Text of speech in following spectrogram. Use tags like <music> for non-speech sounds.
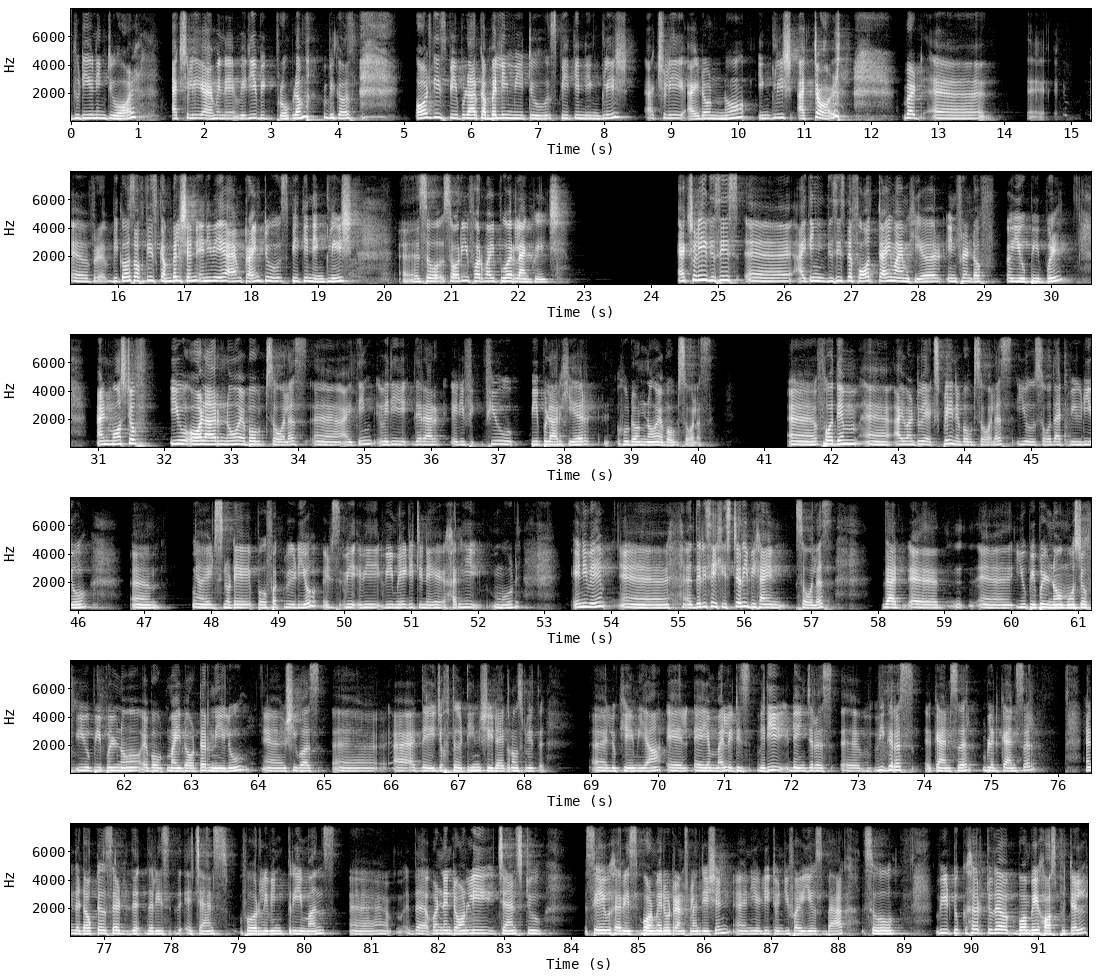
Good evening to all. Actually, I'm in a very big problem <laughs> because all these people are compelling me to speak in English. Actually, I don't know English at all. <laughs> but uh, uh, because of this compulsion, anyway, I am trying to speak in English. Uh, so, sorry for my poor language. Actually, this is, uh, I think this is the fourth time I'm here in front of uh, you people. And most of you all are know about Solace. Uh, I think very there are very few people are here who don't know about Solace. Uh, for them, uh, I want to explain about Solace. You saw that video. Um, uh, it's not a perfect video. It's, we, we, we made it in a hurry mood. Anyway, uh, there is a history behind Solace that uh, uh, you people know, most of you people know about my daughter Neelu. Uh, she was at the age of 13, she diagnosed with uh, leukemia, AML. It is very dangerous, uh, vigorous cancer, blood cancer. And the doctor said there is a chance for living three months. Uh, the one and only chance to save her is bone marrow transplantation uh, nearly 25 years back. So we took her to the Bombay hospital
